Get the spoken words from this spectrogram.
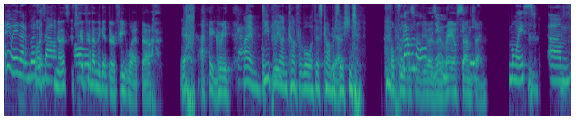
Anyway, that was Well, about. you know, it's, it's good for them to get their feet wet, though. Yeah, I agree. guys. I am deeply uncomfortable with this conversation. Hopefully, that this was all review is a ray of sunshine. moist. Um,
